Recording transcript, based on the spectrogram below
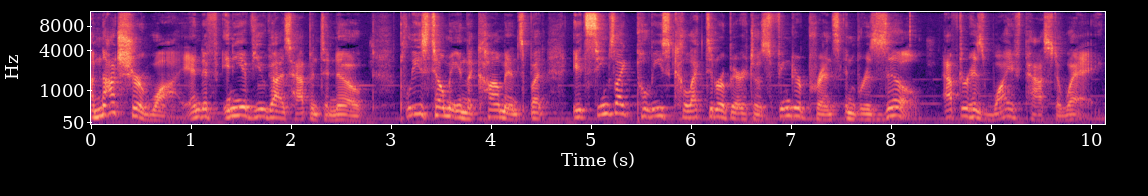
I'm not sure why, and if any of you guys happen to know, please tell me in the comments, but it seems like police collected Roberto's fingerprints in Brazil after his wife passed away.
